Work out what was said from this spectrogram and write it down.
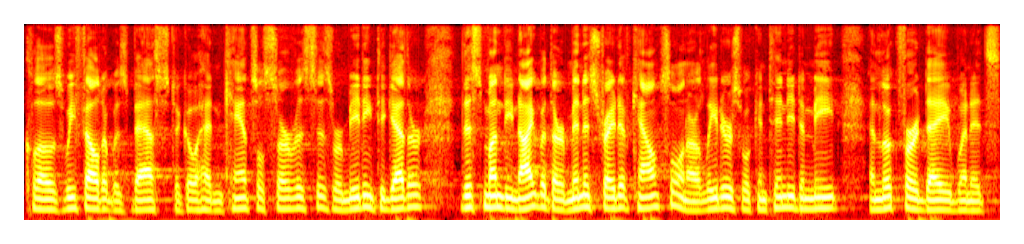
close, we felt it was best to go ahead and cancel services. We're meeting together this Monday night with our administrative council, and our leaders will continue to meet and look for a day when it's,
